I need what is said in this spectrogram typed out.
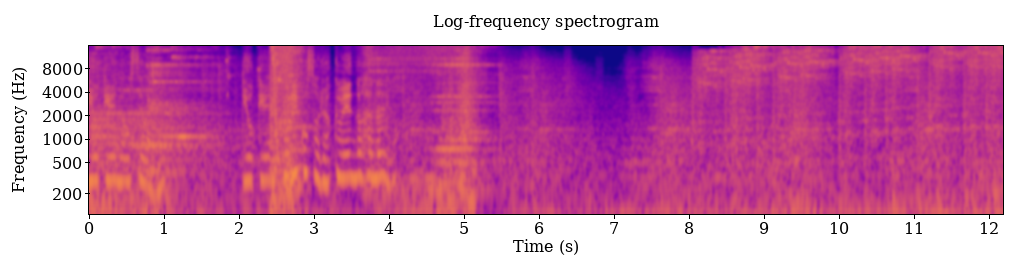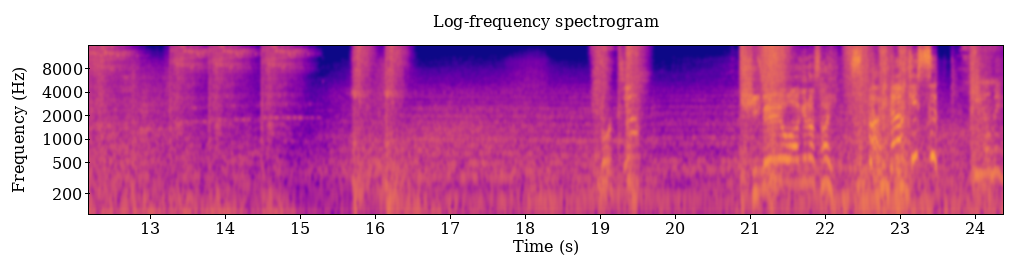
余計なお世話よ余計なこれこそ楽園の花よなさい。スパイダーキッス。清めよ。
